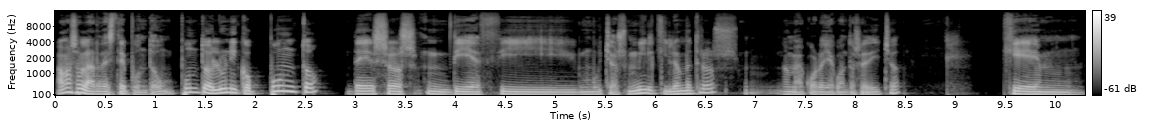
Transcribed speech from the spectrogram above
Vamos a hablar de este punto, un punto, el único punto de esos diez y muchos mil kilómetros, no me acuerdo ya cuántos he dicho, que mm,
